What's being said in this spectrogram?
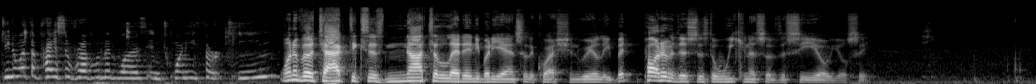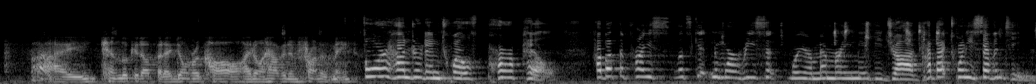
Do you know what the price of Revlimid was in 2013? One of her tactics is not to let anybody answer the question, really. But part of this is the weakness of the CEO, you'll see. I can look it up, but I don't recall. I don't have it in front of me. 412 per pill. How about the price? Let's get into more recent where your memory may be jogged. How about 2017?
